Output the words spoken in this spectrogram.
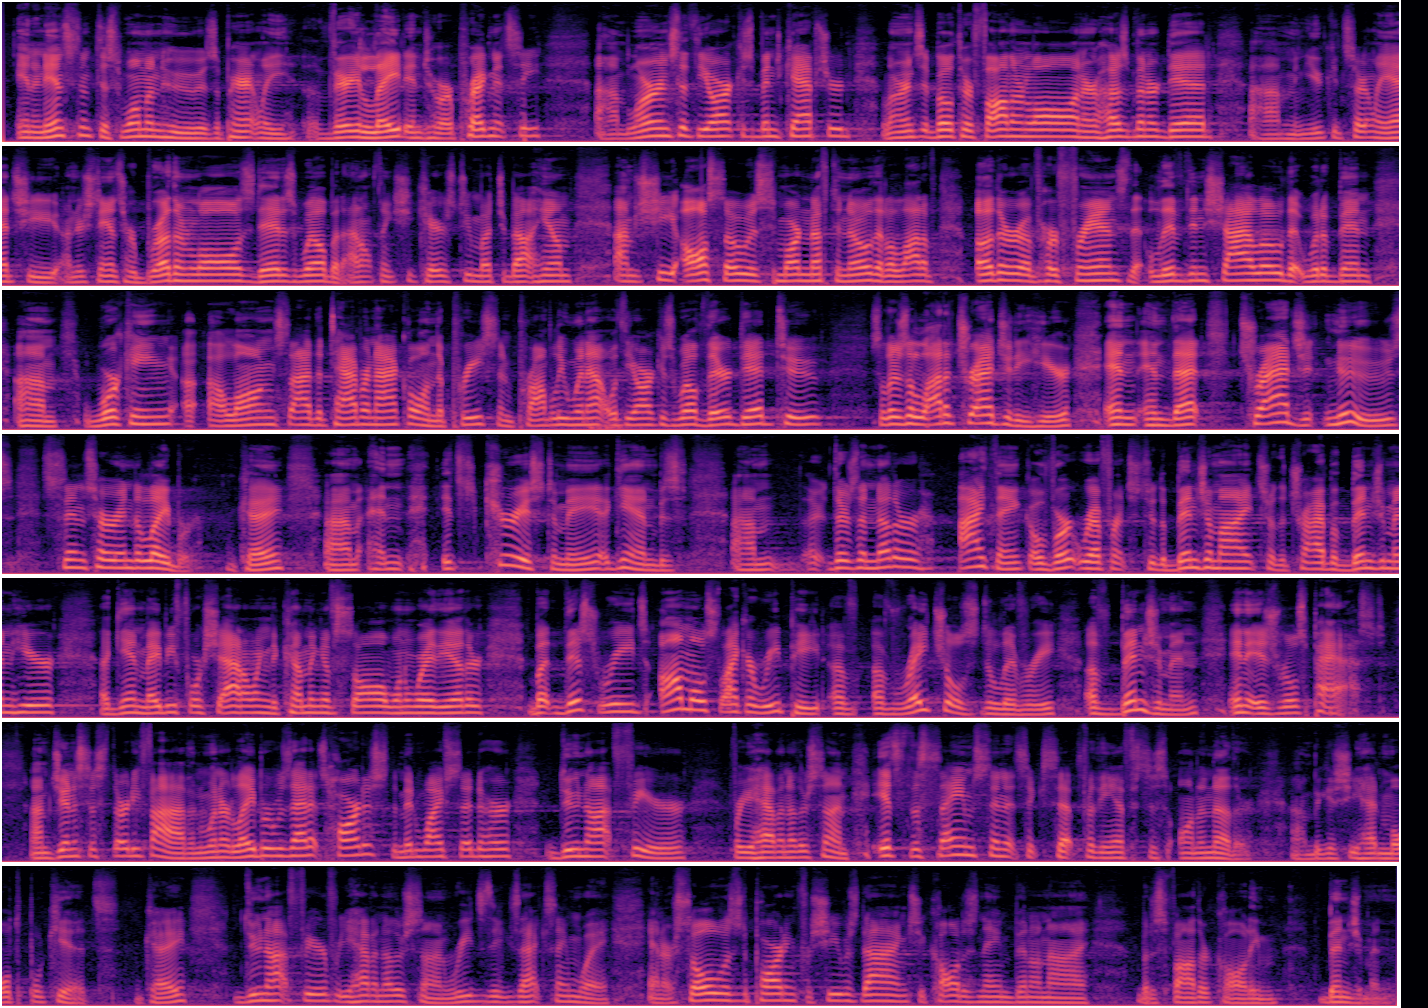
In an instant, this woman, who is apparently very late into her pregnancy, um, learns that the ark has been captured, learns that both her father in law and her husband are dead. Um, and you can certainly add she understands her brother in law is dead as well, but I don't think she cares too much about him. Um, she also is smart enough to know that a lot of other of her friends that lived in Shiloh that would have been um, working a- alongside the tabernacle and the priests and probably went out with the ark as well, they're dead too. So there's a lot of tragedy here, and, and that tragic news sends her into labor. Okay? Um, and it's curious to me, again, because um, there's another, I think, overt reference to the Benjamites or the tribe of Benjamin here. Again, maybe foreshadowing the coming of Saul one way or the other. But this reads almost like a repeat of, of Rachel's delivery of Benjamin in Israel's past. Um, Genesis 35, and when her labor was at its hardest, the midwife said to her, Do not fear, for you have another son. It's the same sentence except for the emphasis on another, um, because she had multiple kids. Okay? Do not fear, for you have another son. Reads the exact same way. And her soul was departing, for she was dying. She called his name Benoni, but his father called him Benjamin.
